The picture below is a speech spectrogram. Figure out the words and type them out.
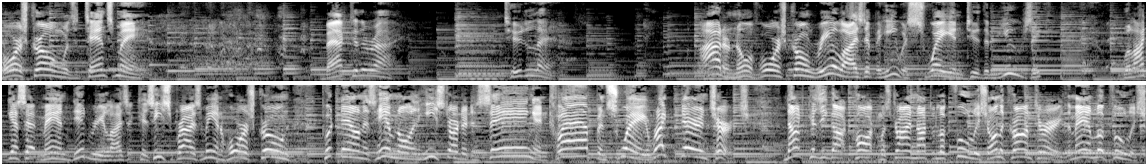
Horace Crone was a tense man. Back to the right to the left. I don't know if Horace Crone realized it, but he was swaying to the music. Well, I guess that man did realize it because he surprised me and Horace Crone put down his hymnal and he started to sing and clap and sway right there in church. Not because he got caught and was trying not to look foolish. On the contrary, the man looked foolish.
